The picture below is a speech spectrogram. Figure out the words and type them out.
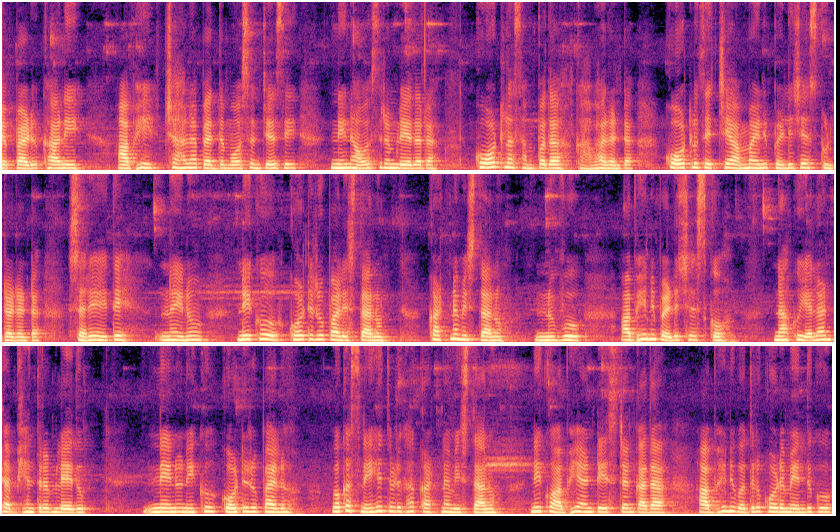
చెప్పాడు. కానీ అభి చాలా పెద్ద మోసం చేసి నేను అవసరం లేదట. కోట్ల సంపద కావాలంట. కోట్లు తెచ్చే అమ్మాయిని పెళ్ళి చేసుకుంటాడంట. సరే అయితే నేను నీకు కోటి రూపాయలు ఇస్తాను. కట్నం ఇస్తాను. నువ్వు అభిని పెళ్ళి చేసుకో. నాకు ఎలాంటి అభ్యంతరం లేదు. నేను నీకు కోటి రూపాయలు ఒక స్నేహితుడిగా కట్నం ఇస్తాను. నీకు అభి అంటే ఇష్టం కదా. అభిని వదులుకోవడం ఎందుకు?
